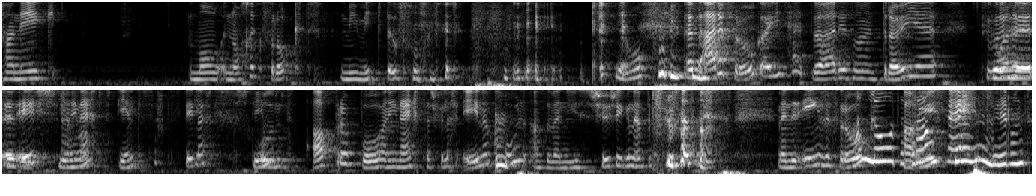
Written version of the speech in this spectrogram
habe ich mal nachgefragt, mein Mitbewohner, Ja. ob er eine Frage an uns hat, weil er ja so ein treuer Zuhörer, Zuhörer ist. ja. Habe ich gedacht, verdient er sich das vielleicht? Das stimmt. Und apropos, habe ich gedacht, das ist vielleicht eh noch cool, also wenn uns sonst irgendjemand zulässt, wenn ihr irgendeine Frage Hallo, da an uns habt, wer und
